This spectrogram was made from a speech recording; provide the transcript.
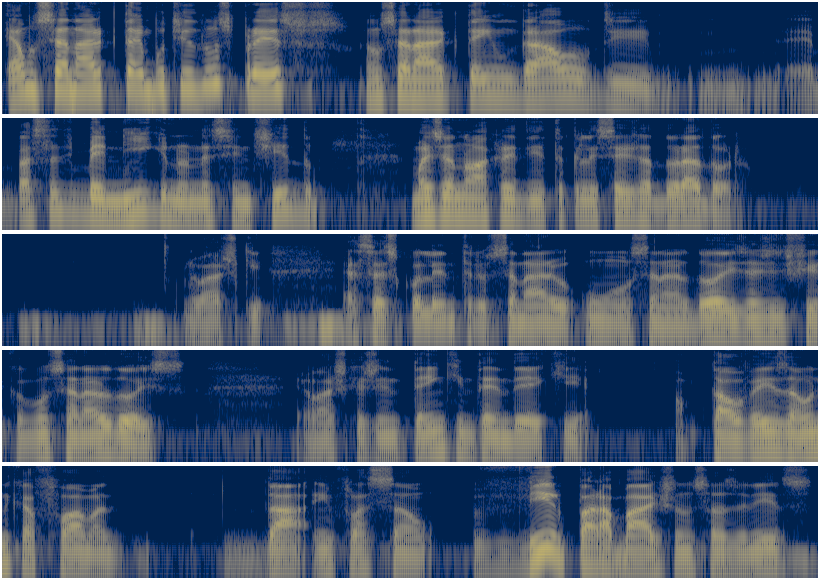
É um cenário que está embutido nos preços. É um cenário que tem um grau de é bastante benigno nesse sentido, mas eu não acredito que ele seja duradouro. Eu acho que essa escolha entre o cenário 1 ou o cenário 2, a gente fica com o cenário 2. Eu acho que a gente tem que entender que talvez a única forma da inflação vir para baixo nos Estados Unidos,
